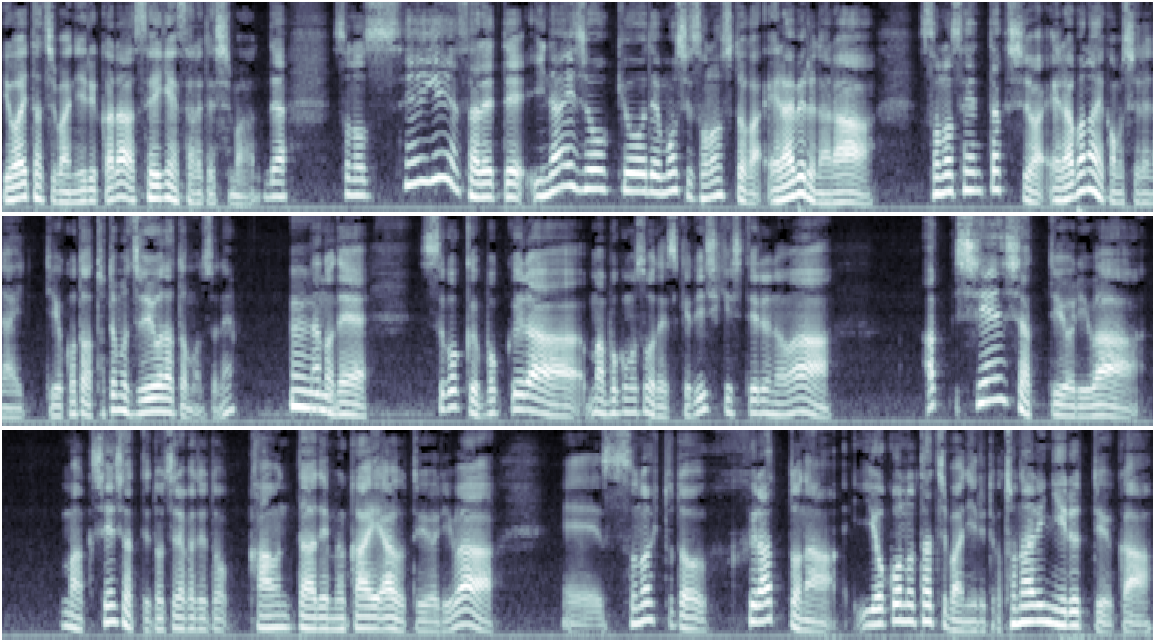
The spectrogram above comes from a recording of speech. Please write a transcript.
弱い立場にいるから制限されてしまう。で、その制限されていない状況でもしその人が選べるなら、その選択肢は選ばないかもしれないっていうことはとても重要だと思うんですよね。うんなので、すごく僕ら、まあ僕もそうですけど、意識しているのは、あ支援者っていうよりは、まあ支援者ってどちらかというとカウンターで向かい合うというよりは、えーその人とフラットな横の立場にいるというか、隣にいるっていうか、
